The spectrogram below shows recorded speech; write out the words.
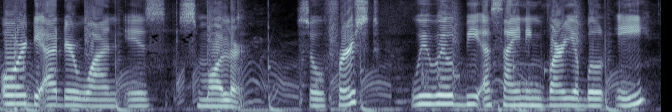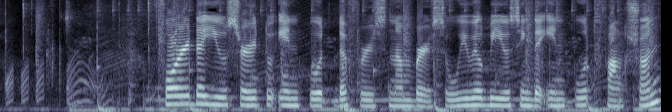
or the other one is smaller. So first, we will be assigning variable a for the user to input the first number. So we will be using the input function.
